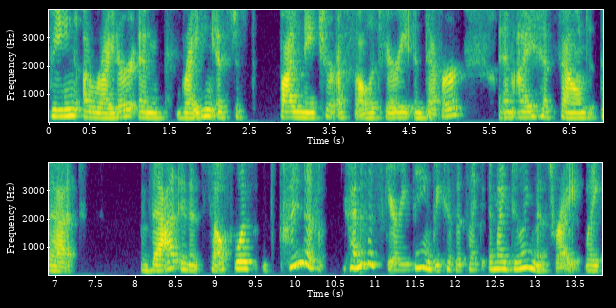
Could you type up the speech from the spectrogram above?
being a writer and writing is just by nature a solitary endeavor. And I have found that that in itself was kind of kind of a scary thing because it's like am i doing this right like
